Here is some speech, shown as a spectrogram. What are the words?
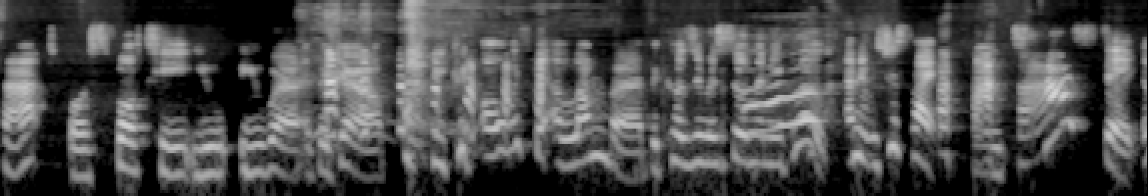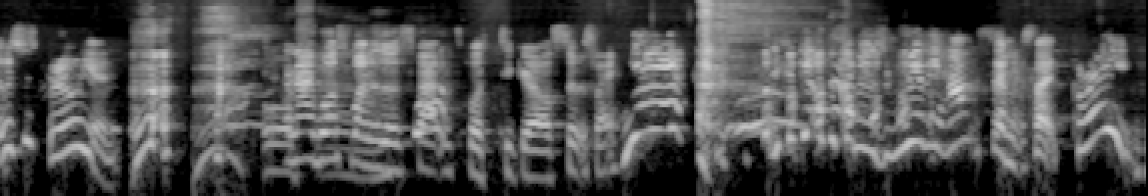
fat or spotty you you were as a girl, you could always get a lumber because there were so many blokes, and it was just like fantastic. It was just brilliant. And I was one of those fat and spotty girls, so it was like, yeah, you could get off with someone who's really handsome. It's like great,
